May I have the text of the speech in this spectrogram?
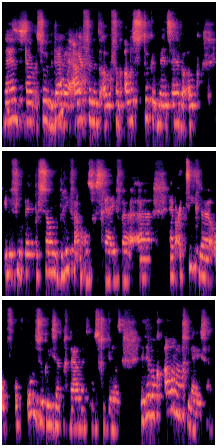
Nee, dus daar, zullen we daarbij aanvullend ook van alle stukken. Mensen hebben ook in de feedback persoonlijk brieven aan ons geschreven. Uh, hebben artikelen of, of onderzoeken die ze hebben gedaan met ons gedeeld. Dit hebben we ook allemaal gelezen.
